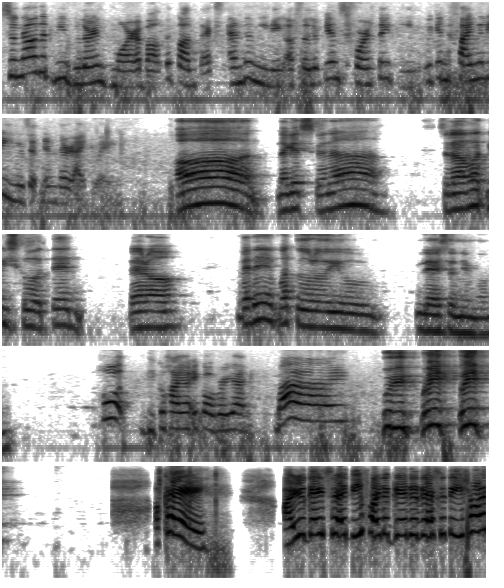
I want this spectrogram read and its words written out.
So now that we've learned more about the context and the meaning of Philippians 4:13, we can finally use it in the right way. Ah, nagets ko na. Salamat, Miss. Pero, pwede paturo yung lesson ni ma'am. Ako, di ko kayang i-cover yan. Bye! Wait, wait, wait! Okay. Are you guys ready for the graded recitation?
